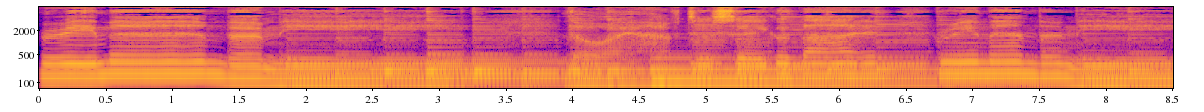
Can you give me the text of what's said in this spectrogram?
Remember me. Though I have to say goodbye, remember me.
